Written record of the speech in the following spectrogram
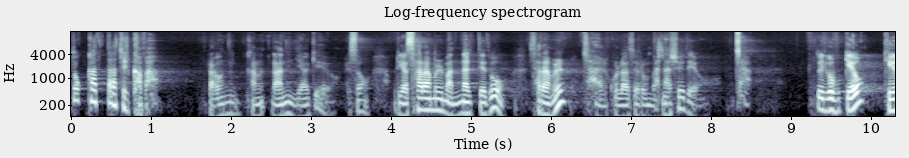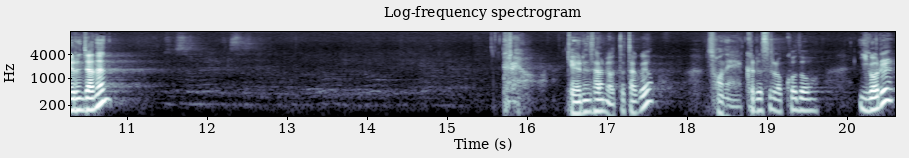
똑같아질까봐 라는, 라는 이야기예요. 그래서 우리가 사람을 만날 때도 사람을 잘 골라서 여러분 만나셔야 돼요. 자, 또 읽어볼게요. 게으른 자는 그래요. 게으른 사람이 어떻다고요? 손에 그릇을 넣고도 이거를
